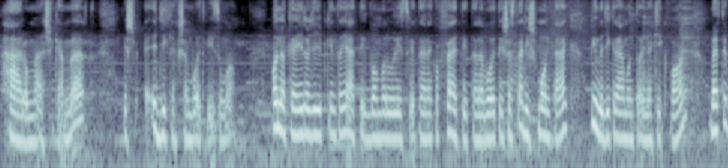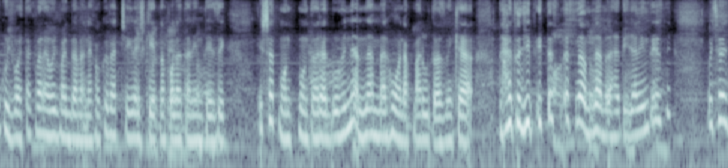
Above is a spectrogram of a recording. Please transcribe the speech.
három másik embert, és egyiknek sem volt vízuma. Annak ellenére, hogy egyébként a játékban való részvételnek a feltétele volt, és ezt el is mondták, mindegyik rámondta, hogy nekik van, mert ők úgy voltak vele, hogy majd bemennek a követségre, és két nap alatt elintézik. És hát mond, mondta a Red Bull, hogy nem, nem, mert holnap már utazni kell. Tehát, hogy itt, itt ezt, ezt nem, nem lehet így elintézni. Úgyhogy,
